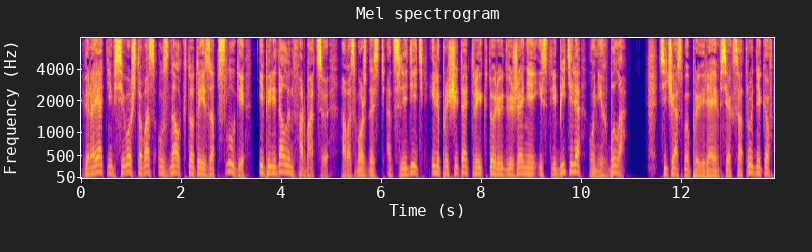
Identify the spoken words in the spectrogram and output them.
Вероятнее всего, что вас узнал кто-то из обслуги и передал информацию, а возможность отследить или просчитать траекторию движения истребителя у них была. Сейчас мы проверяем всех сотрудников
